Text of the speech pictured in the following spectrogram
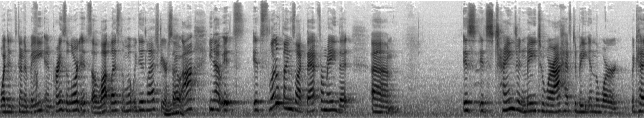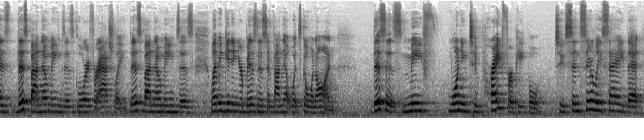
what it's going to be. And praise the Lord, it's a lot less than what we did last year. So I, you know, it's, it's little things like that for me that um, it's, it's changing me to where I have to be in the Word because this by no means is glory for Ashley. This by no means is let me get in your business and find out what's going on. This is me f- wanting to pray for people, to sincerely say that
